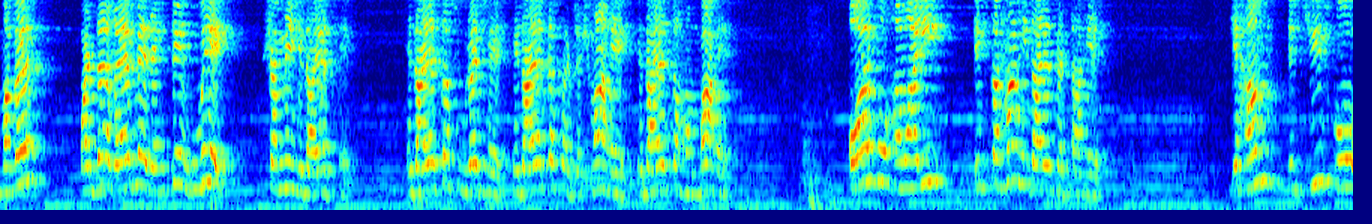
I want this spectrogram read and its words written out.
मगर पर्दा गैब में रहते हुए शम हिदायत है। हिदायत का सूरज है, हिदायत का सरचश्मा है, हिदायत का मंबा है। और वो हमारी इस तरह हिदायत करता है कि हम इस चीज़ को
